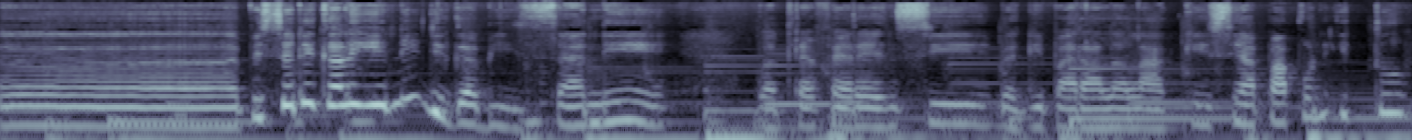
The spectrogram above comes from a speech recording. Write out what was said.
eh, episode kali ini juga bisa nih buat referensi bagi para lelaki siapa pun itu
